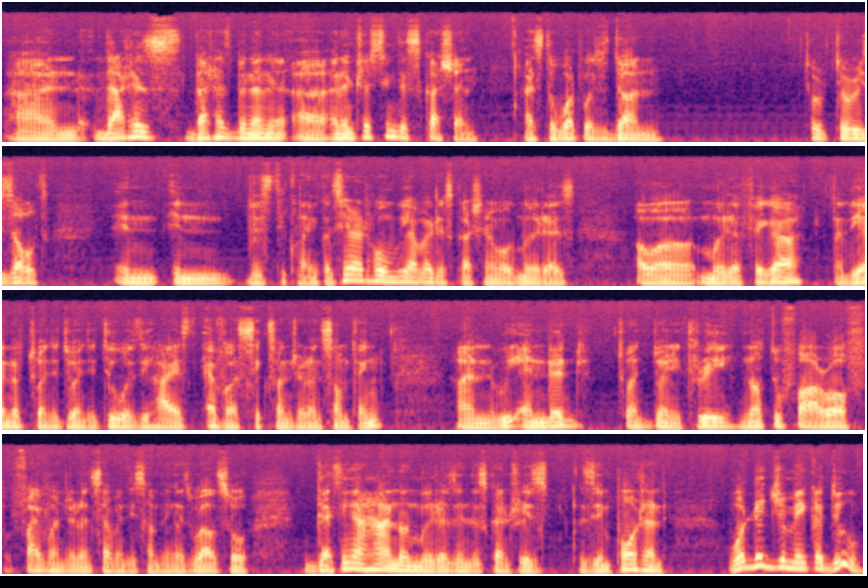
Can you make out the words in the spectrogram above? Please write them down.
and that has that has been an, uh, an interesting discussion as to what was done to to result in in this decline? Because here at home we have a discussion about murders. Our murder figure at the end of 2022 was the highest ever, 600 and something, and we ended 2023 not too far off, 570 something as well. So, getting a hand on murders in this country is, is important. What did Jamaica do?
